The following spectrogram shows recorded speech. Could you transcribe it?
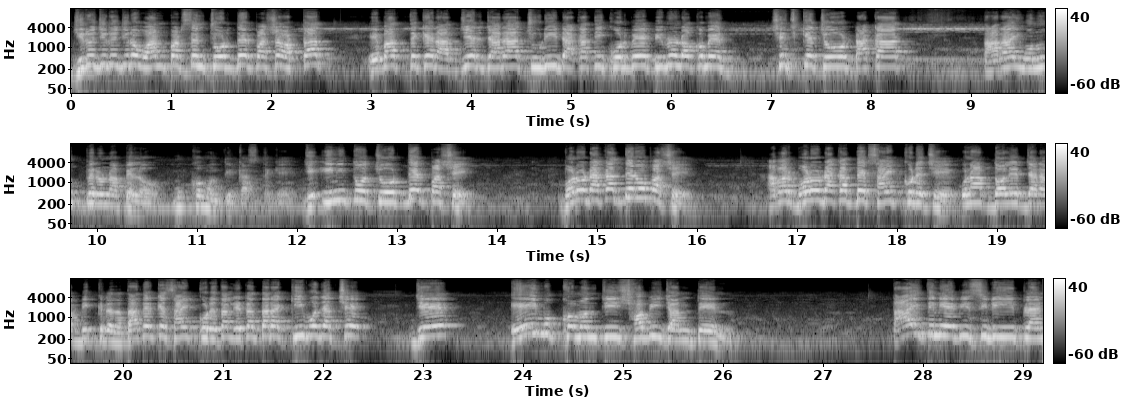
zero zero zero one percent চোরদের পাশে, অর্থাৎ এবার থেকে রাজ্যের যারা চুরি, ডাকাতি করবে, বিভিন্ন রকমের ছিচকে চোর, ডাকাত, তারাই অনুপ্রেরণা পেল মুখ্যমন্ত্রীর কাছ থেকে। যে ইনি তো চোরদের পাশে, বড় ডাকাতদেরও পাশে আবার বড় ডাকাতদের সাইড করেছে, ওনার দলের যারা বিক্রেতা, তাদেরকে সাইড করে তাহলে এটার দ্বারা কি বোঝাচ্ছে? যে এই মুখ্যমন্ত্রী সবই জানতেন। তাই তিনি এবিসিডি প্ল্যান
